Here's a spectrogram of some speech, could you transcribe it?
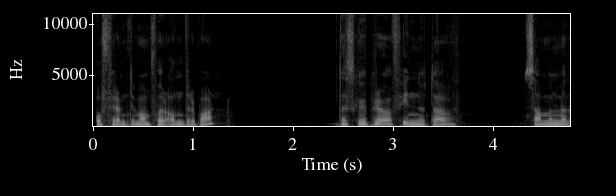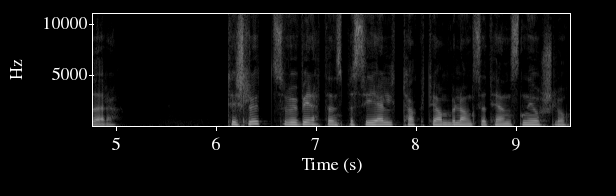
og frem til man får andre barn? Det skal vi prøve å finne ut av, sammen med dere. Til slutt så vil vi rette en spesiell takk til ambulansetjenesten i Oslo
